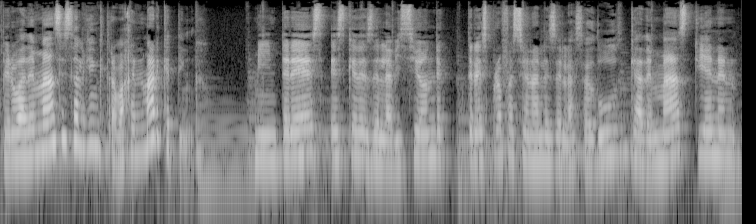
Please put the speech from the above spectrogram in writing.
Pero además es alguien que trabaja en marketing. Mi interés es que desde la visión de tres profesionales de la salud que además tienen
